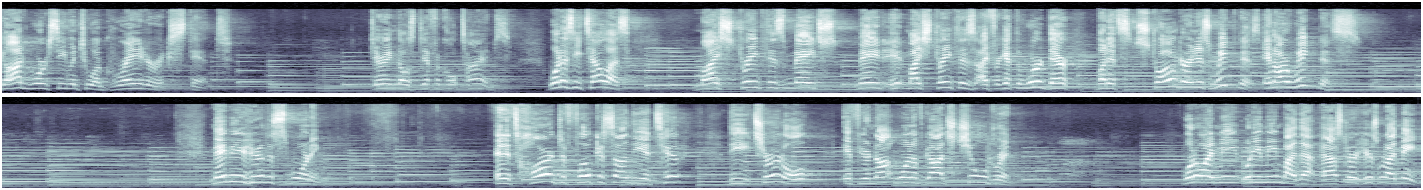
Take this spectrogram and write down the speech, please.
God works even to a greater extent during those difficult times. What does He tell us? My strength is made, made, my strength is, I forget the word there, but it's stronger in His weakness, in our weakness. Maybe you're here this morning and it's hard to focus on the, attempt, the eternal if you're not one of God's children. What do I mean? What do you mean by that, Pastor? Here's what I mean.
